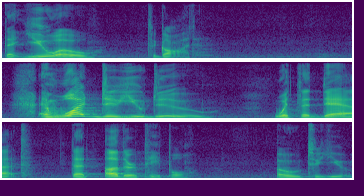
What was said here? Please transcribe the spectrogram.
that you owe to God? And what do you do with the debt that other people owe to you?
